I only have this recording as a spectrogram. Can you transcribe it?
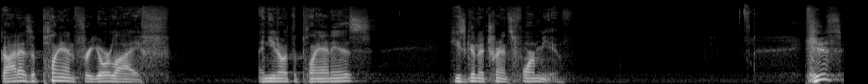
God has a plan for your life. And you know what the plan is? He's going to transform you. His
